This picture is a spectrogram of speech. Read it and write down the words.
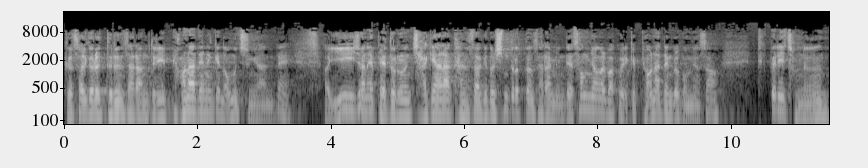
그 설교를 들은 사람들이 변화되는 게 너무 중요한데 어, 이전에 베드로는 자기 하나 간수하기도 힘들었던 사람인데 성령을 받고 이렇게 변화된 걸 보면서 특별히 저는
